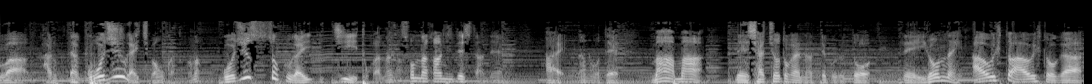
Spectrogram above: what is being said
は軽く、だ50が一番多かったかな。50足が1位とか、なんかそんな感じでしたね。はい。なので、まあまあ、ね、社長とかになってくると、ね、いろんな、会う人会う人が、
